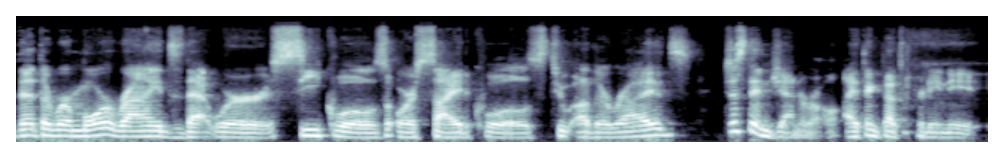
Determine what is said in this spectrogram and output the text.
that there were more rides that were sequels or sidequels to other rides just in general. I think that's pretty neat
